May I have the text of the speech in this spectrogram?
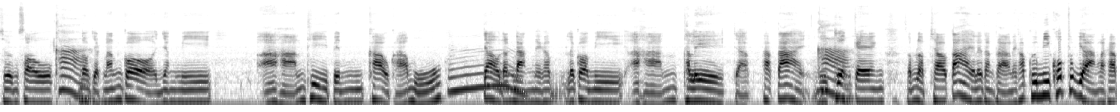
เชิงเซาค่ะนอกจากนั้นก็ยังมี อาหารที่เป็นข้าวขาหมูอืมเจ้าดังๆนะครับ แล้วก็มีอาหารทะเลจากภาคใต้ มีค่ะเครื่องแกงสำหรับชาวใต้อะไรต่างๆนะครับ คือมีครบทุกอย่างนะครับ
